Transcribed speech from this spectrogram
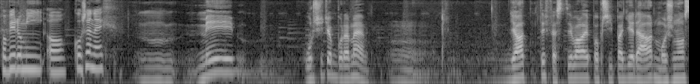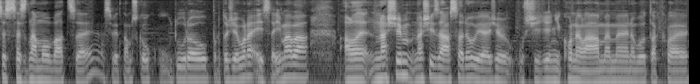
povědomí o kořenech. Mm, my určitě budeme mm, dělat ty festivaly, po případě dávat možnost se seznamovat se s větnamskou kulturou, protože ona je i zajímavá, ale našim, naší zásadou je, že určitě nikoho nelámeme nebo takhle.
